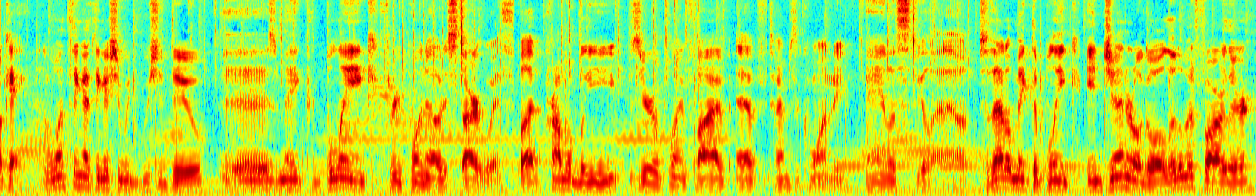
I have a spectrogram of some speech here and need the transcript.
Okay, the one thing I think I should we should do is make blink 3.0 to start with, but probably 0.5 f times the quantity. And let's feel that out. So that'll make the blink in general go a little bit farther.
